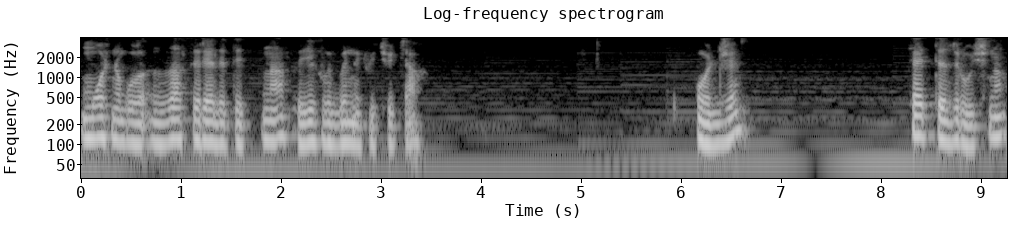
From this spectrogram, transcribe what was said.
можна було зосередитись на своїх глибинних відчуттях. Отже, сядьте зручно,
